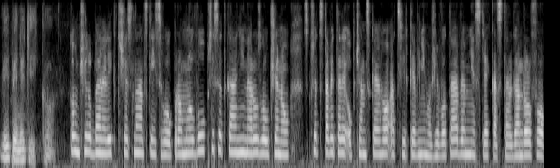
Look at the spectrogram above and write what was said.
vi benedico. Končil Benedikt XVI. svou promluvu při setkání na rozloučenou s představiteli občanského a církevního života ve městě Castel Gandolfo.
